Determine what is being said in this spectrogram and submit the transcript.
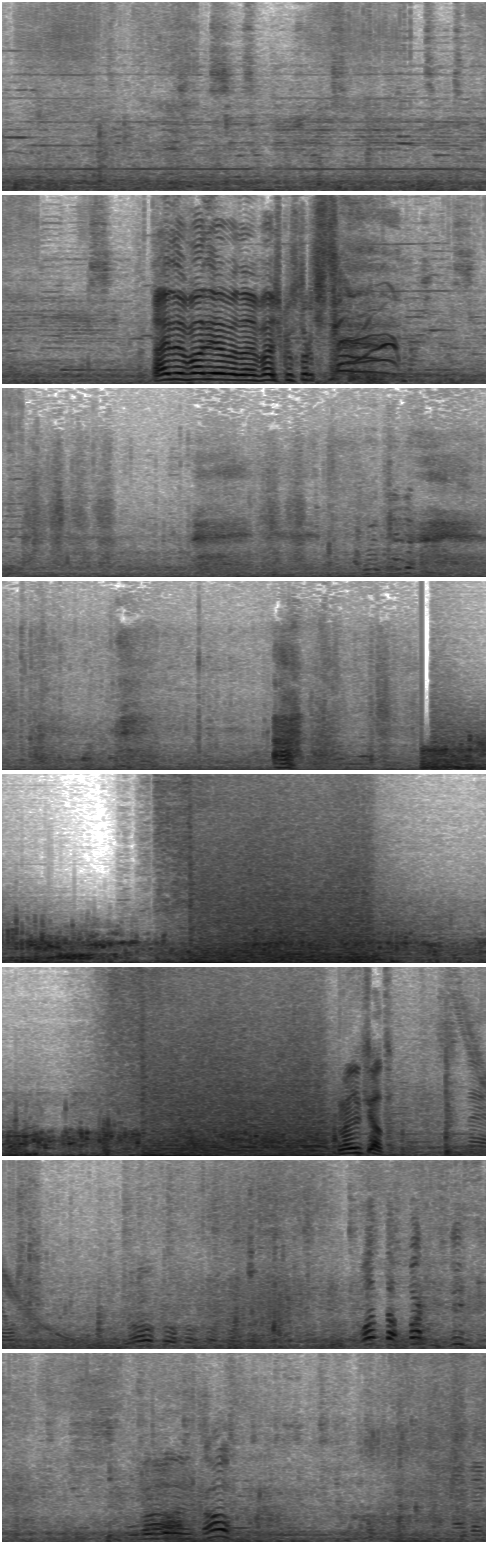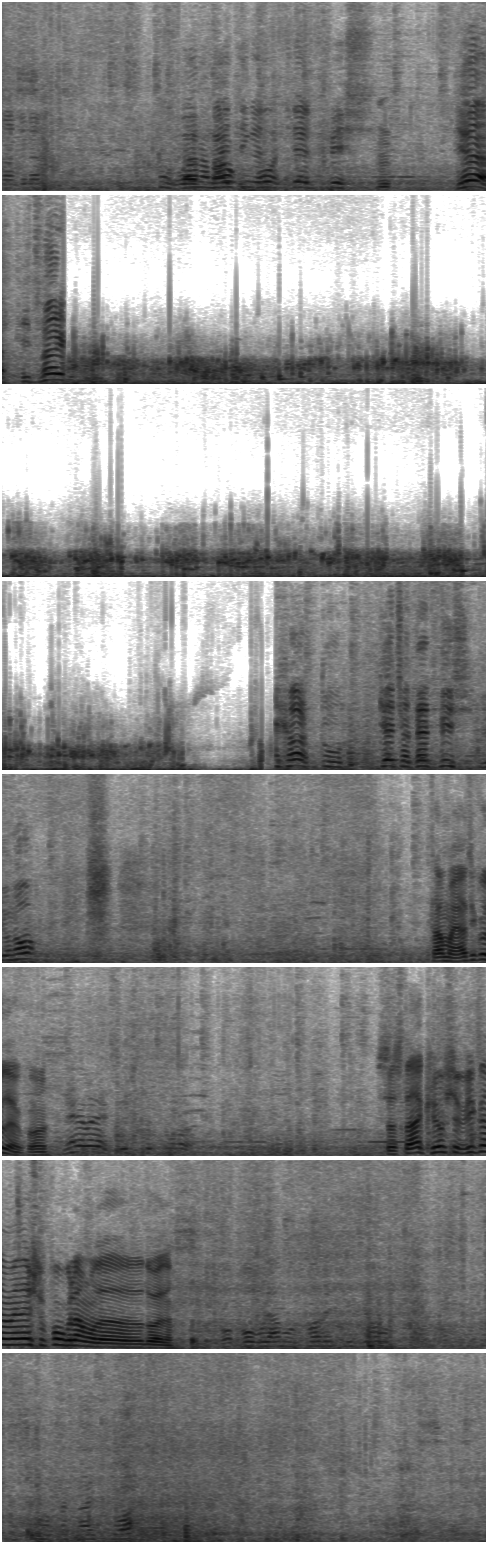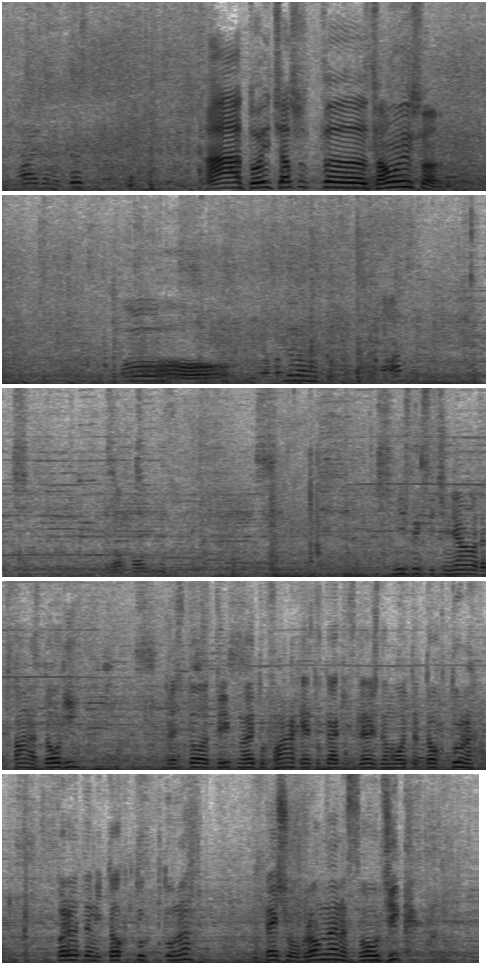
Айде, вади, е, бе, да не вадиш костурчета. Има ли цвят? What the fuck is this? We're fighting a dead fish. Yeah, it's very... hard to catch a dead fish, you know? Това маятико ли е? Какво? е? Не, бе, слушай, като С тази крил ще викнем нещо по-голямо да дойде. По- по-голямо от това да изяло сигурно 15 кила. Ай да ме тръсне. А, той част от това му липсва. Мислех си, че няма да хвана доги през този трип, но ето хванах, ето как изглежда моята дог туна. Първата ми дог туна беше огромна на слоуджик,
